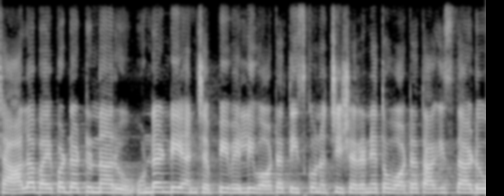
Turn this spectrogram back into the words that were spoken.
చాలా భయపడ్డట్టున్నారు ఉండండి అని చెప్పి వెళ్ళి వాటర్ తీసుకొని వచ్చి శరణ్యతో వాటర్ తాగిస్తాడు.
